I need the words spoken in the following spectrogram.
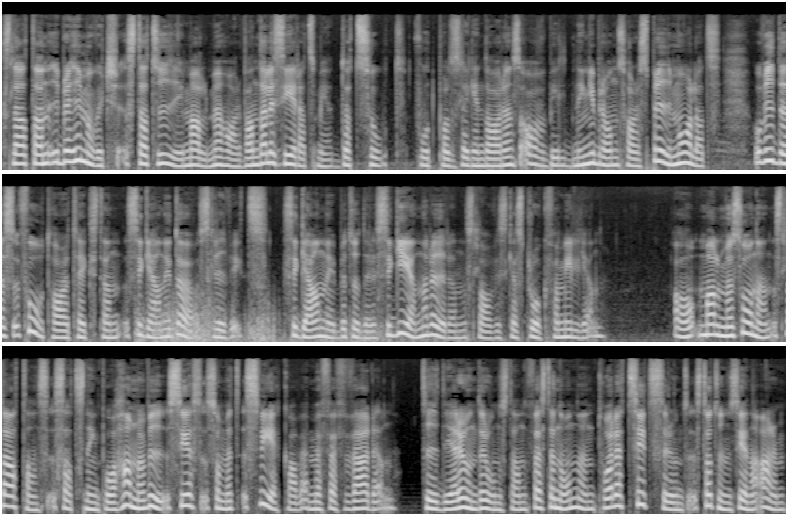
Zlatan Ibrahimovics staty i Malmö har vandaliserats med dödshot. Fotbollslegendarens avbildning i brons har spraymålats och vid dess fot har texten “Segani dö” skrivits. Segani betyder zigenare i den slaviska språkfamiljen. Ja, Malmösonen Zlatans satsning på Hammarby ses som ett svek av MFF-världen. Tidigare under onsdagen fäste någon en toalettsits runt statyns ena arm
